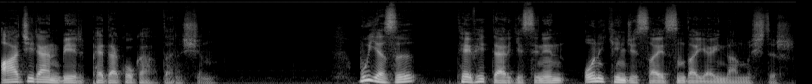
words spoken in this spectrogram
acilen bir pedagoga danışın. Bu yazı Tevhid dergisinin 12. sayısında yayınlanmıştır.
